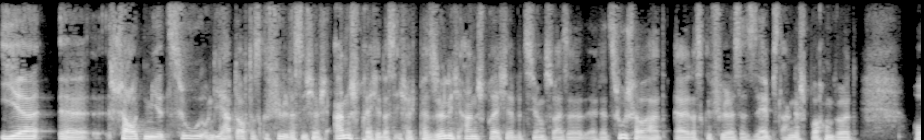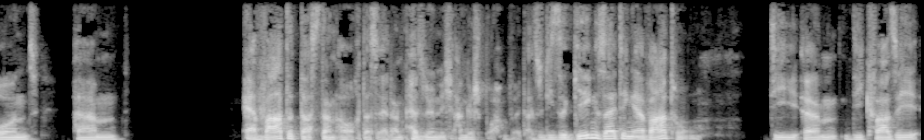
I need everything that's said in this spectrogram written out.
ihr äh, schaut mir zu und ihr habt auch das Gefühl, dass ich euch anspreche, dass ich euch persönlich anspreche, beziehungsweise der Zuschauer hat äh, das Gefühl, dass er selbst angesprochen wird und ähm, erwartet das dann auch, dass er dann persönlich angesprochen wird. Also diese gegenseitigen Erwartungen, die, ähm, die quasi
